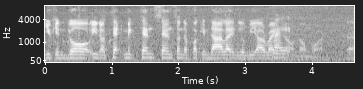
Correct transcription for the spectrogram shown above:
you can go, you know, te- make ten cents on the fucking dollar and you'll be all right. Right. No, no more. Yeah.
